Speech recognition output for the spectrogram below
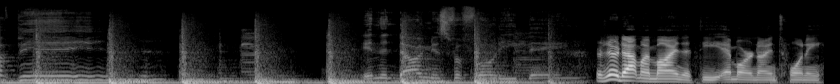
I've been in the darkness for 40 days. There's no doubt in my mind that the MR920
